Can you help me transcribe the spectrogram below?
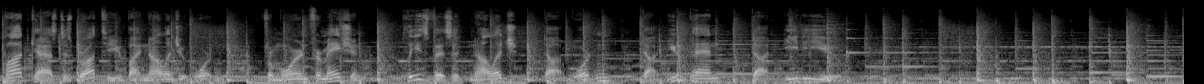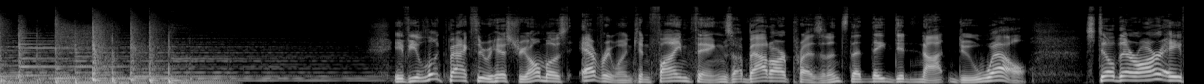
podcast is brought to you by Knowledge at Wharton. For more information, please visit knowledge.wharton.upenn.edu. If you look back through history, almost everyone can find things about our presidents that they did not do well. Still, there are a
